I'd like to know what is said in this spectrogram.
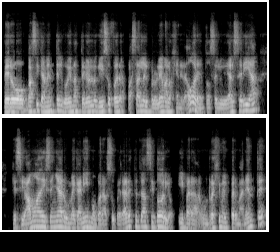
pero básicamente el gobierno anterior lo que hizo fue traspasarle el problema a los generadores. Entonces lo ideal sería que si vamos a diseñar un mecanismo para superar este transitorio y para un régimen permanente,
